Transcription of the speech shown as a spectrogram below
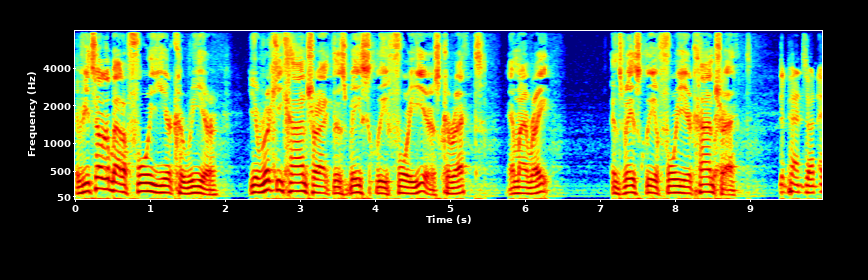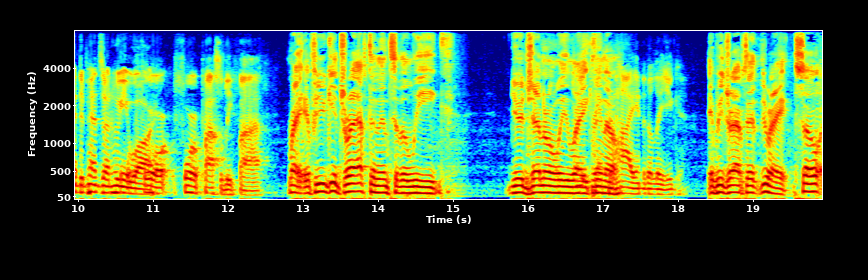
if you talk about a four-year career, your rookie contract is basically four years. Correct? Am I right? It's basically a four-year contract. Depends on it depends on who you are. Four, four, possibly five. Right. If you get drafted into the league, you're generally like, you Drafted know, high into the league. If you draft it right. So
